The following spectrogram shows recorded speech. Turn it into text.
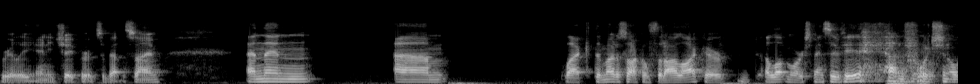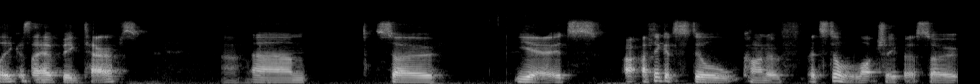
really any cheaper. It's about the same. And then, um, like the motorcycles that I like are a lot more expensive here, unfortunately, because they have big tariffs. Ah, Um, so, yeah, it's. I think it's still kind of. It's still a lot cheaper. So,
